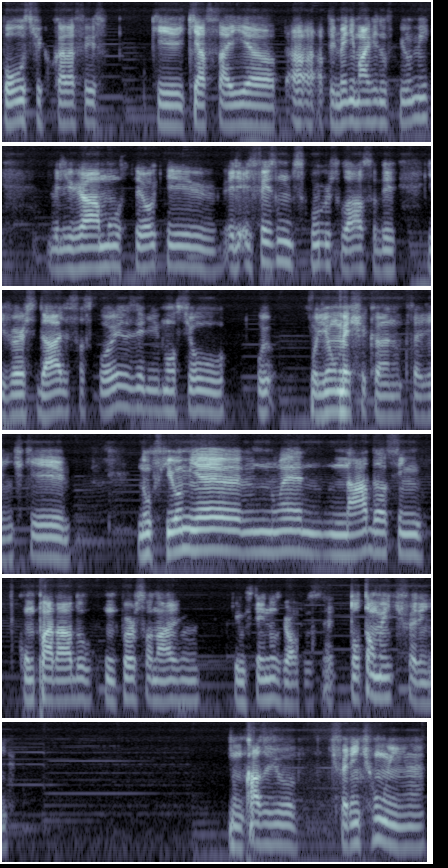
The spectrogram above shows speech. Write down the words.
post que o cara fez, que, que ia sair a, a, primeira imagem do filme, ele já mostrou que. Ele, ele fez um discurso lá sobre diversidade, essas coisas, ele mostrou o, o, Leon mexicano pra gente, que no filme é, não é nada assim comparado com o personagem que gente tem nos jogos. É totalmente diferente. Num caso de diferente ruim, né?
